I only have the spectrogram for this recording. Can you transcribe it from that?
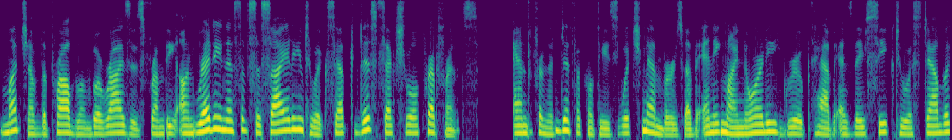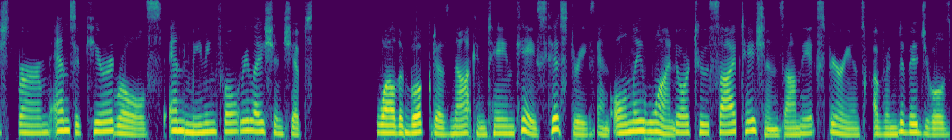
Much of the problem arises from the unreadiness of society to accept this sexual preference and from the difficulties which members of any minority group have as they seek to establish firm and secure roles and meaningful relationships. While the book does not contain case histories and only one or two citations on the experience of individuals,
